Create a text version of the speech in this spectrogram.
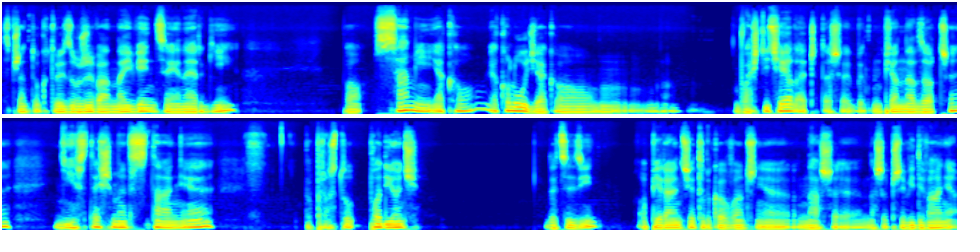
sprzętu, który zużywa najwięcej energii, bo sami jako, jako ludzie, jako właściciele, czy też jakby ten pion nadzorczy, nie jesteśmy w stanie po prostu podjąć decyzji, opierając się tylko wyłącznie nasze, nasze przewidywania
